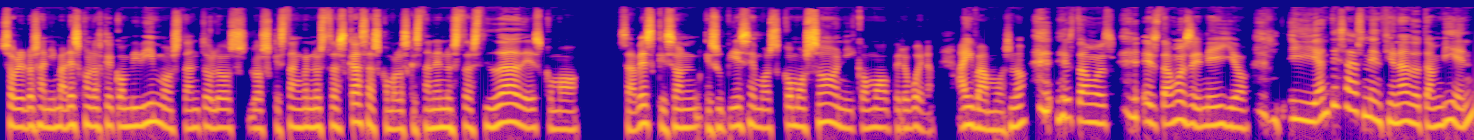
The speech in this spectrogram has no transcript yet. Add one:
sobre los animales con los que convivimos, tanto los, los que están en nuestras casas como los que están en nuestras ciudades, como ¿sabes? Que son, que supiésemos cómo son y cómo, pero bueno, ahí vamos, ¿no? Estamos, estamos en ello. Y antes has mencionado también,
